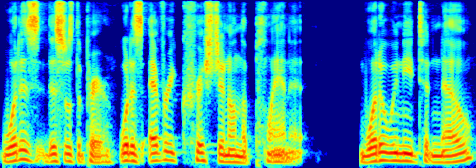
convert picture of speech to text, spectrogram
what is this was the prayer? What is every Christian on the planet? What do we need to know?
